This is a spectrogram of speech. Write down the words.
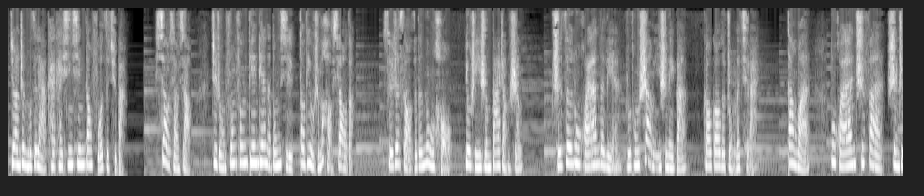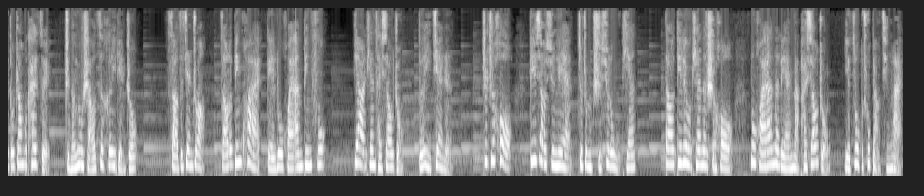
就让这母子俩开开心心当佛子去吧。笑笑笑，这种疯疯癫癫的东西到底有什么好笑的？随着嫂子的怒吼，又是一声巴掌声。侄子陆怀安的脸如同上一世那般高高的肿了起来。当晚，陆怀安吃饭甚至都张不开嘴，只能用勺子喝一点粥。嫂子见状，凿了冰块给陆怀安冰敷，第二天才消肿，得以见人。这之后，憋笑训练就这么持续了五天。到第六天的时候，陆怀安的脸哪怕消肿，也做不出表情来。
